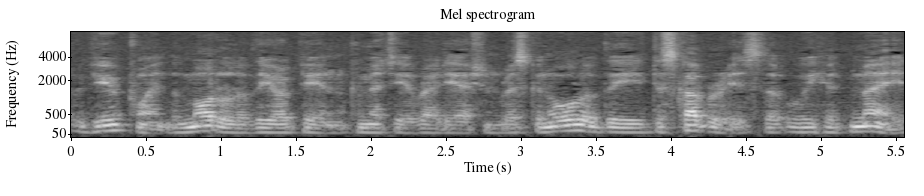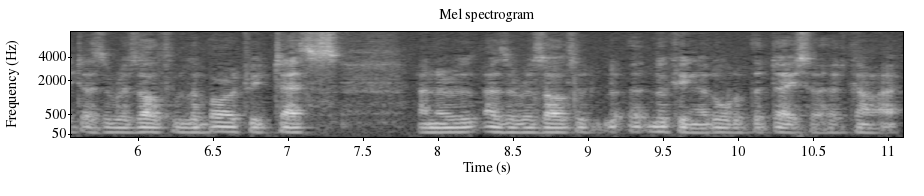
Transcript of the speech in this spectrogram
viewpoint, the model of the European Committee of Radiation Risk and all of the discoveries that we had made as a result of laboratory tests and as a result of looking at all of the data had come out.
